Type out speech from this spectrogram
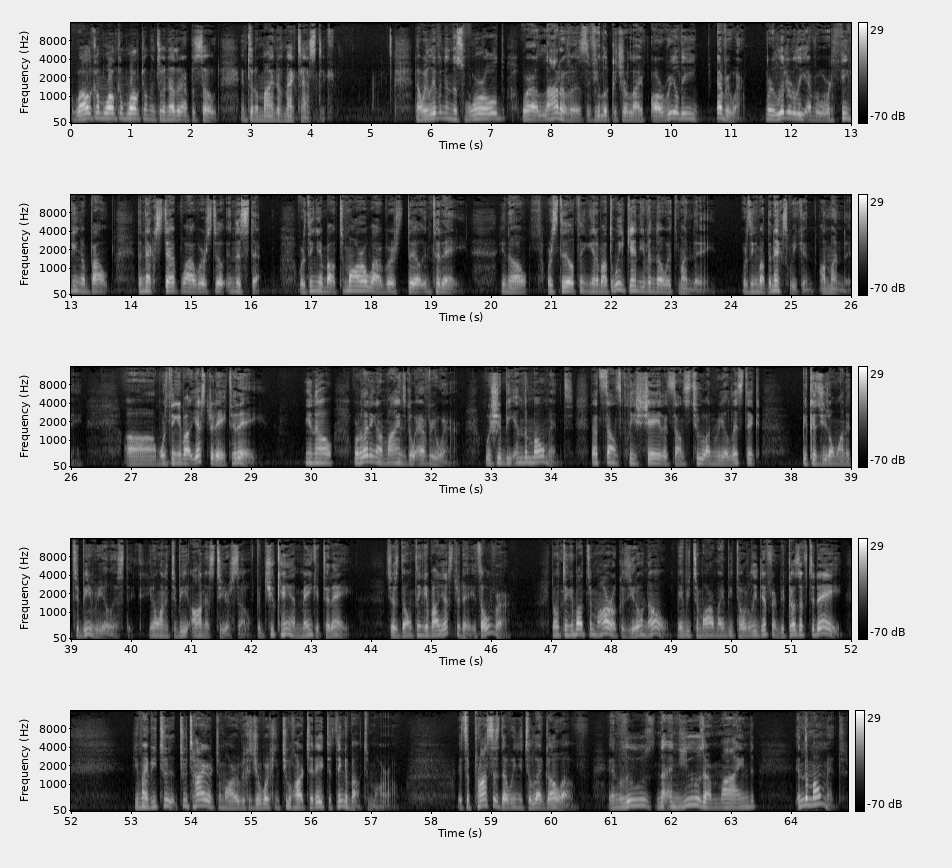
Welcome, welcome, welcome into another episode into the mind of Mactastic. Now we live in this world where a lot of us, if you look at your life, are really everywhere. We're literally everywhere. We're thinking about the next step while we're still in this step. We're thinking about tomorrow while we're still in today. You know, we're still thinking about the weekend even though it's Monday. We're thinking about the next weekend on Monday. Um, we're thinking about yesterday, today. You know, we're letting our minds go everywhere. We should be in the moment. That sounds cliche, that sounds too unrealistic because you don't want it to be realistic. You don't want it to be honest to yourself. But you can make it today. Just don't think about yesterday. It's over. Don't think about tomorrow because you don't know. Maybe tomorrow might be totally different because of today. You might be too too tired tomorrow because you're working too hard today to think about tomorrow. It's a process that we need to let go of and lose and use our mind in the moment.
